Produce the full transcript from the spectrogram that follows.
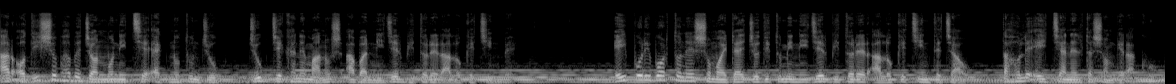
আর অদৃশ্যভাবে জন্ম নিচ্ছে এক নতুন যুগ যুগ যেখানে মানুষ আবার নিজের ভিতরের আলোকে চিনবে। এই পরিবর্তনের সময়টায় যদি তুমি নিজের ভিতরের আলোকে চিনতে চাও, তাহলে এই চ্যানেলটা সঙ্গে রাখো।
